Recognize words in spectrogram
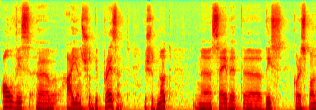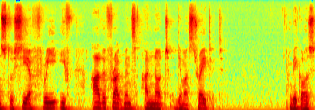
All these uh, ions should be present. You should not uh, say that uh, this corresponds to CF3 if other fragments are not demonstrated because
